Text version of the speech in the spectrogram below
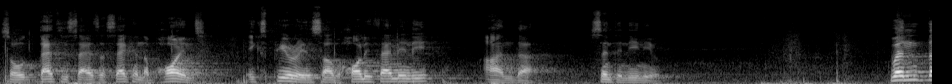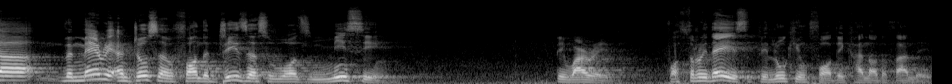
So that is as a second point, experience of Holy Family and uh, Saint Nino. When, the, when Mary and Joseph found that Jesus was missing, they worried. For three days, they're looking for, they cannot find it.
